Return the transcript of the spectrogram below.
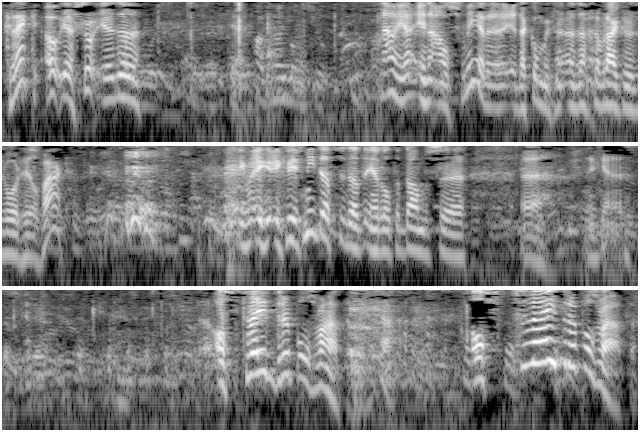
Krek? Oh ja, sorry. nou ja, in Aalsmeer, eh, daar, kom ik, eh, daar gebruiken we het woord heel vaak. Ik, ik, wist niet dat ze dat in Rotterdams. ik, eh, als twee druppels water. Ja. Als twee druppels water.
